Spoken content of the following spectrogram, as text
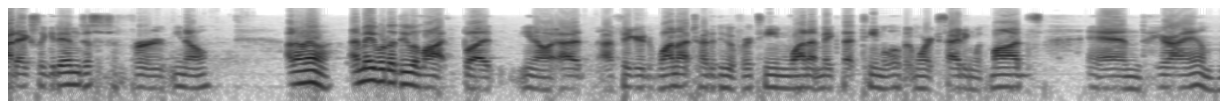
I'd actually get in just for you know I don't know. I'm able to do a lot, but you know I I figured why not try to do it for a team? Why not make that team a little bit more exciting with mods? And here I am.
